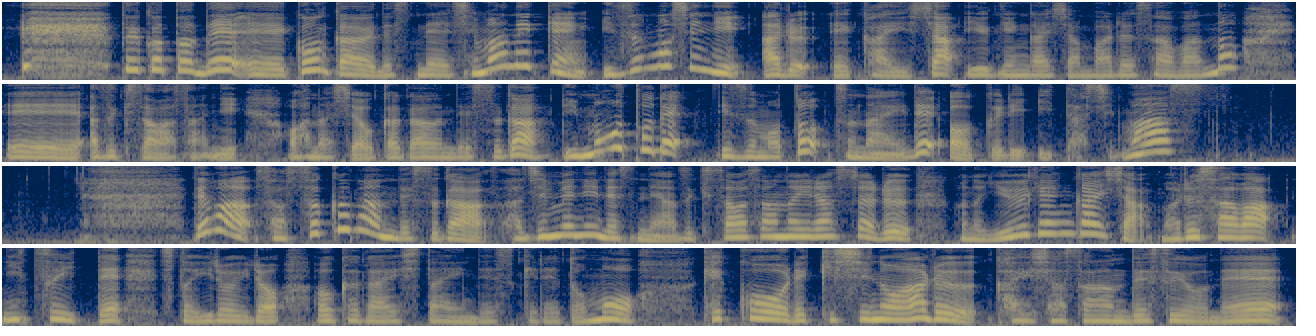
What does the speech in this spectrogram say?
ということで、えー、今回はですね島根県出雲市にある、えー、会社有限会社丸沢の、えー、あずき沢さんにお話を伺うんですがリモートで出雲とつないでお送りいたします。では早速なんですが初めにですねあずき沢さんのいらっしゃるこの有限会社丸沢についてちょっといろいろお伺いしたいんですけれども結構歴史のある会社さんですよね。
